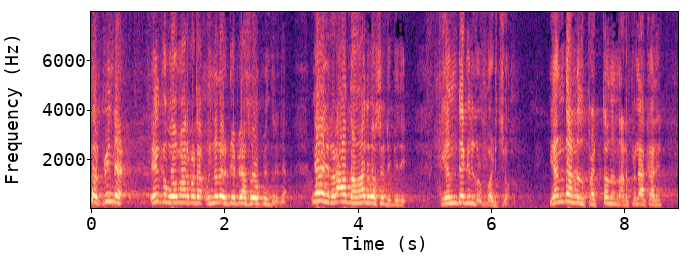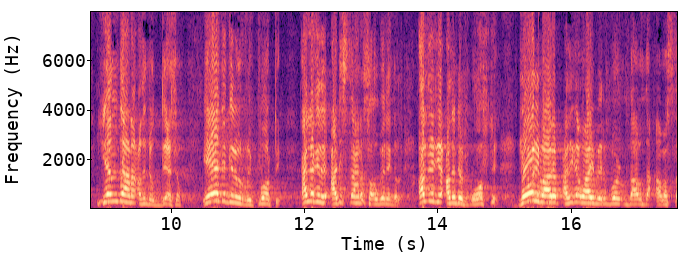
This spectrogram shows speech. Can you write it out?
സർ പിന്നെ എനിക്ക് ബഹുമാനപ്പെട്ട ഉന്നത വിദ്യാഭ്യാസ വകുപ്പ് മന്ത്രിയില്ല. ഞാൻ ഇവിടെ ആ നാല് വർഷം ഡിഗ്രി. എന്തെങ്കിലും പഠിച്ചോ? എന്താണ് പെട്ടെന്ന് നടപ്പിലാക്കാൻ? എന്താണ് അതിന്റെ ഉദ്ദേശം? ഏതെങ്കിലും ഒരു റിപ്പോർട്ട് അല്ലെങ്കിൽ അടിസ്ഥാന സൗകര്യങ്ങൾ അല്ലെങ്കിൽ അതിന്റെ ഒരു പോസ്റ്റ് ജോലി ഭാരം അധികമായി വരുമ്പോൾ ഉണ്ടാകുന്ന അവസ്ഥ.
